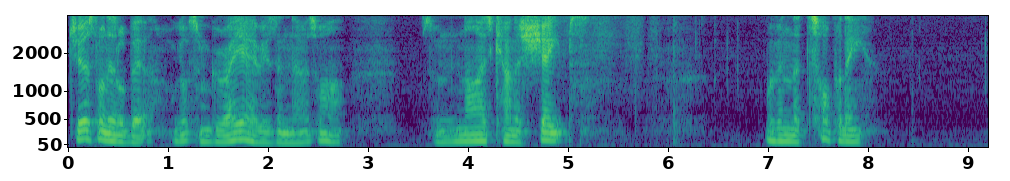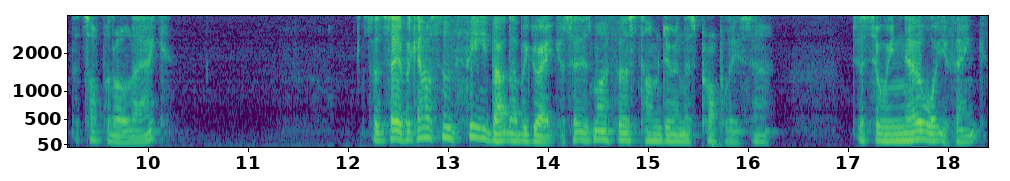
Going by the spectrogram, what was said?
just a little bit. We've got some grey areas in there as well. Some nice kind of shapes within the top of the the top of the leg. So I'd say if we can have some feedback that'd be great because it is my first time doing this properly so just so we know what you think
